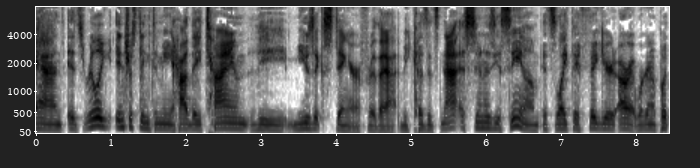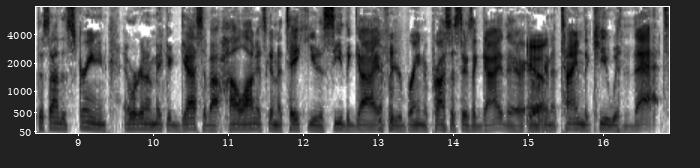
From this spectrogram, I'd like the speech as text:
And it's really interesting to me how they time the music stinger for that because it's not as soon as you see them. It's like they figured, all right, we're going to put this on the screen and we're going to make a guess about how long it's going to take you to see the guy and for your brain to process there's a guy there. And Yeah. we're going to time the cue with that.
